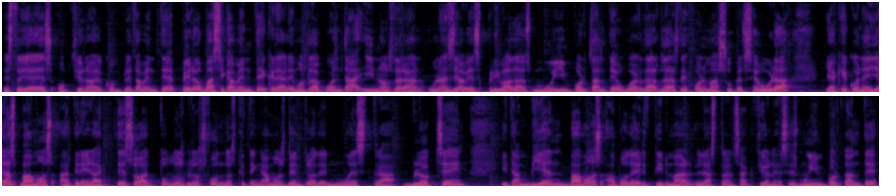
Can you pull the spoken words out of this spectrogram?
Esto ya es opcional completamente, pero básicamente crearemos la cuenta y nos darán unas llaves privadas muy importante guardarlas de forma súper segura, ya que con ellas vamos a tener acceso a todos los fondos que tengamos dentro de nuestra blockchain y también vamos a poder firmar las transacciones. Es muy importante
